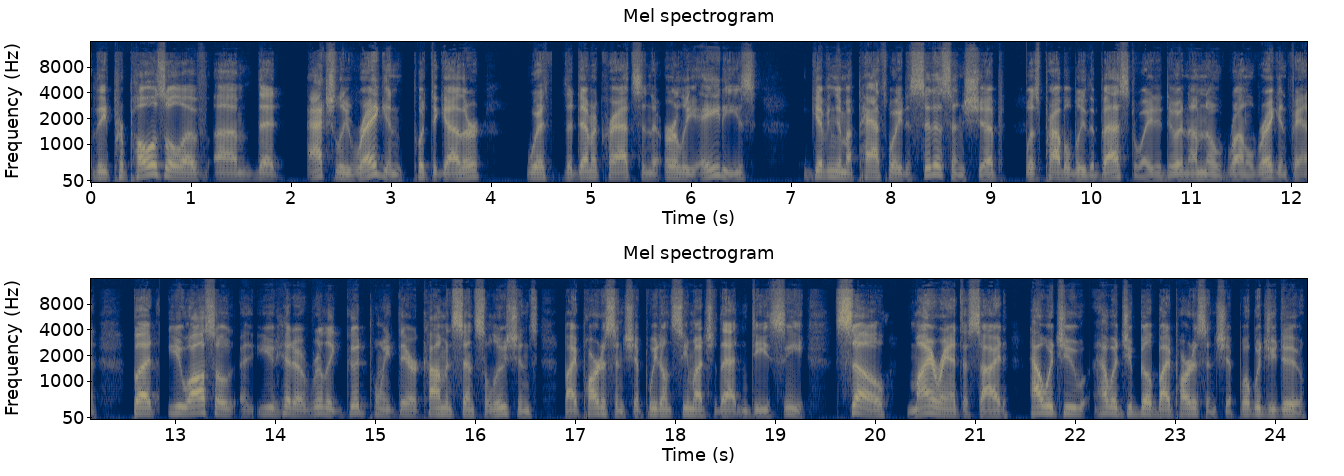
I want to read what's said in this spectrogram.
the proposal of um, that actually reagan put together with the Democrats in the early 80s, giving them a pathway to citizenship was probably the best way to do it. And I'm no Ronald Reagan fan, but you also uh, you hit a really good point there. Common sense solutions, bipartisanship. We don't see much of that in D.C. So my rant aside, how would you how would you build bipartisanship? What would you do?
